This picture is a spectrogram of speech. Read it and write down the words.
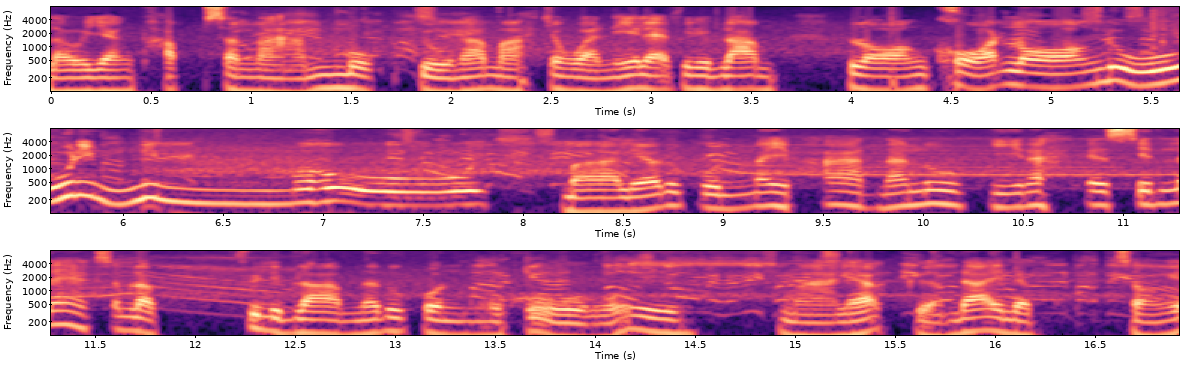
เรายังพับสนามบุกอยู่นะมา จังหวะนี้แหละฟิลิปลามลองขอดลองดูนิ่มนิ่มโอ้โหมาแล้วทุกคนไม่พลาดนะลูกนี้นะเอสซิสต์แรกสำหรับฟิลิปลามนะทุกคน โอ้โห มาแล้วเกือบได้แบบ 2เอ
